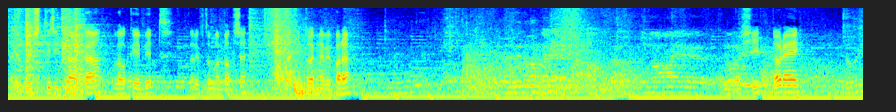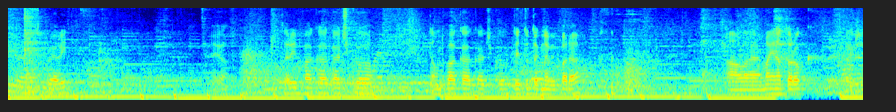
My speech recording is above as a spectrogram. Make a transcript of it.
Tady bude 4 kk velký byt, tady v tomhle patře. Zatím to tak nevypadá. Další. Dobrý. Dobrý Jo. Tady 2 kákačko, tam 2 kákačko. Teď to tak nevypadá ale mají na to rok takže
